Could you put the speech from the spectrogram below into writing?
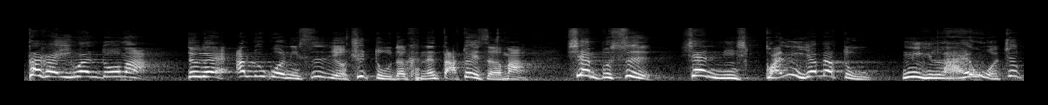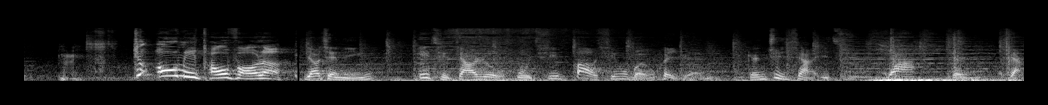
大概一万多嘛，对不对啊？如果你是有去赌的，可能打对折嘛。现在不是，现在你管你要不要赌，你来我就。就阿弥陀佛了，邀请您一起加入五七报新闻会员，跟俊相一起挖真相。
